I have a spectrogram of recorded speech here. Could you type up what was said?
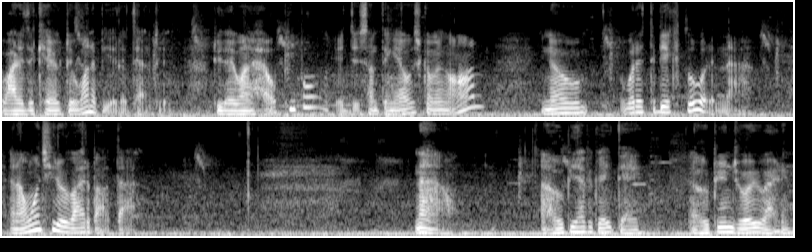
why does a character want to be a detective? Do they want to help people? Is there something else going on? You know, what is to be explored in that? And I want you to write about that. Now, I hope you have a great day. I hope you enjoy writing,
